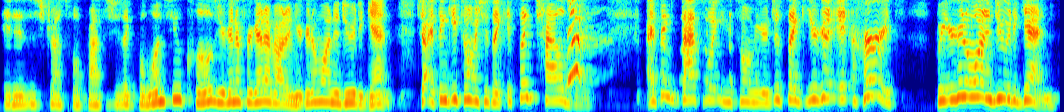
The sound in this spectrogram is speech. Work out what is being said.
It is a stressful process. She's like, but once you close, you're gonna forget about it, and you're gonna want to do it again. I think you told me she's like, it's like childbirth. I think that's what you told me. You're just like, you're gonna, it hurts, but you're gonna want to do it again.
